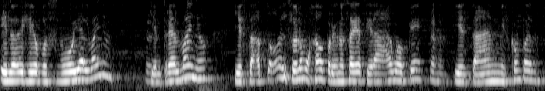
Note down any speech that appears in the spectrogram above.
y luego dije yo, pues voy al baño. Y entré al baño y estaba todo el suelo mojado, pero yo no sabía si era agua o qué. Ajá. Y están mis compas,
